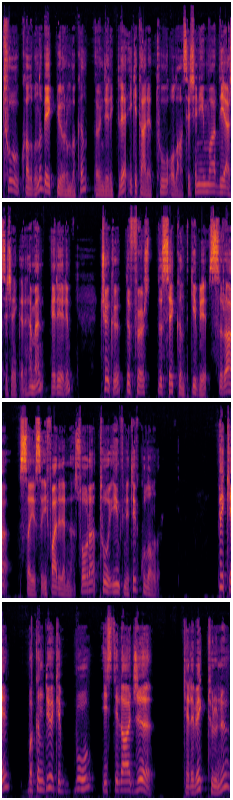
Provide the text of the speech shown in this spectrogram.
to kalıbını bekliyorum bakın. Öncelikle iki tane to olan seçeneğim var. Diğer seçenekleri hemen eleyelim. Çünkü the first, the second gibi sıra sayısı ifadelerinden sonra to infinitif kullanılır. Peki bakın diyor ki bu istilacı kelebek türünü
